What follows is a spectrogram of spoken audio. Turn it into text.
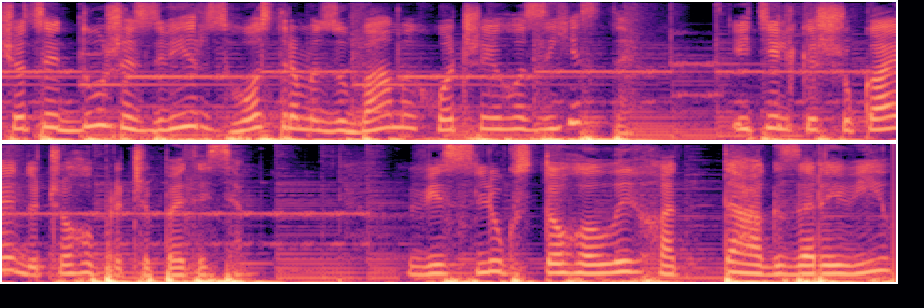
що цей дуже звір з гострими зубами хоче його з'їсти і тільки шукає до чого причепитися. Віслюк з того лиха так заревів,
